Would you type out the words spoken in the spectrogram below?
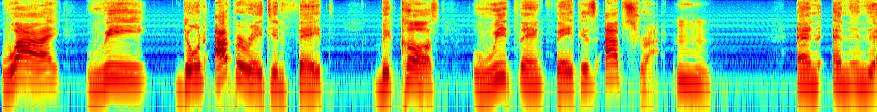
why we don't operate in faith because we think faith is abstract. Mm-hmm. And and in the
